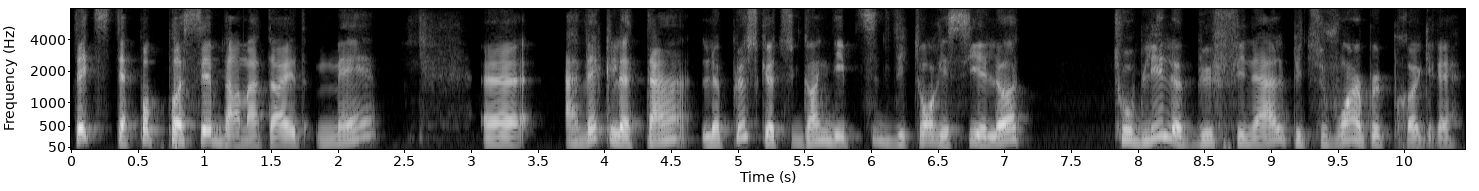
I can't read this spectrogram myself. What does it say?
Peut-être que c'était pas possible dans ma tête, mais euh, avec le temps, le plus que tu gagnes des petites victoires ici et là, tu oublies le but final, puis tu vois un peu de progrès.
